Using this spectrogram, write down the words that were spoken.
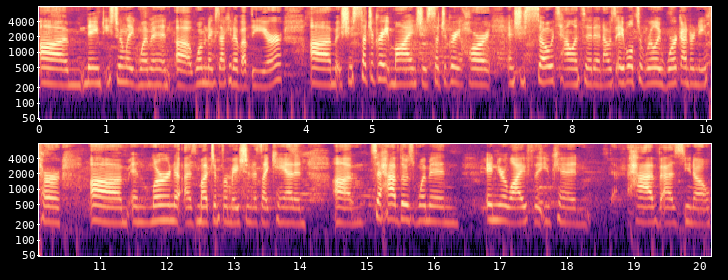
um, named Eastern League Women uh, Woman Executive of the Year. Um, she's such a great mind. She has such a great heart, and she's so talented. And I was able to really work underneath her um, and learn as much information as I can, and um, to have those women in your life that you can have as you know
